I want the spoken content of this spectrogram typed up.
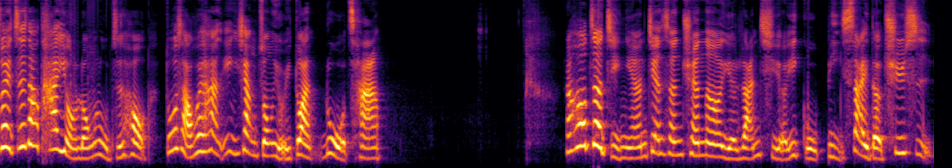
所以知道他有隆乳之后，多少会和印象中有一段落差。然后这几年健身圈呢，也燃起了一股比赛的趋势。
